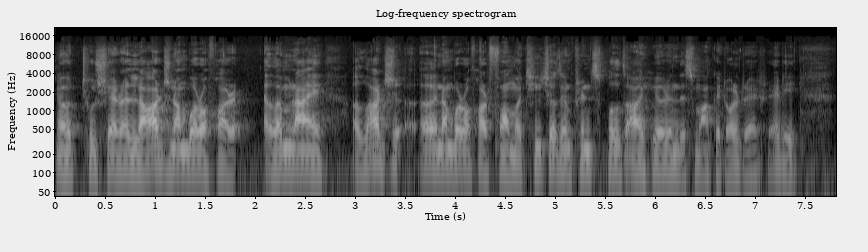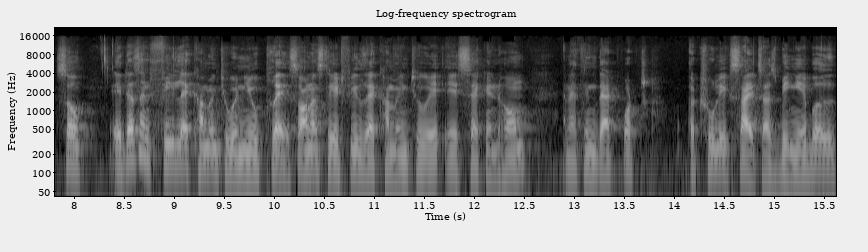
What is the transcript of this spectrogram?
You know, to share a large number of our alumni, a large uh, number of our former teachers and principals are here in this market already. So it doesn't feel like coming to a new place. Honestly, it feels like coming to a, a second home. And I think that what uh, truly excites us, being able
